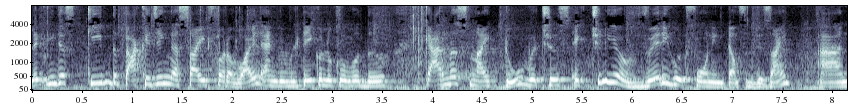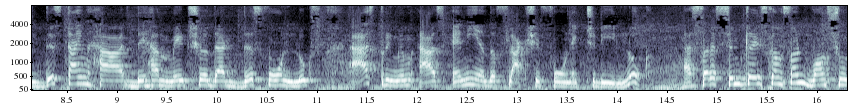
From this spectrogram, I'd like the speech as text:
let me just keep the packaging aside for a while and we will take a look over the Canvas Knight 2 which is actually a very good phone in terms of design. And this time had they have made sure that this phone looks as premium as any other flagship phone actually look as far as sim tray is concerned once you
